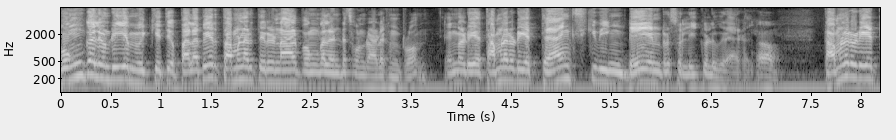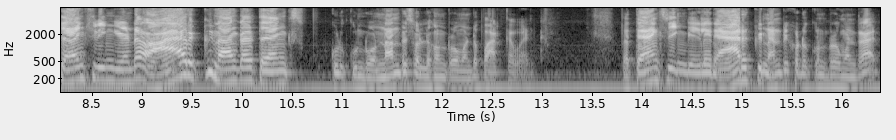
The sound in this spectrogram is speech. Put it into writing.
பொங்கலுடைய முக்கியத்துவம். பல பேர் தமிழர் திருநாள் பொங்கல் என்று கொண்டாடுகின்றோம். எங்களுடைய தமிழருடைய தேங்க்ஸ் கிவிங் டே என்று சொல்லிக் கொள்கிறார்கள். தமிழருடைய தேங்க்ஸ் கிவிங் என்று யாருக்கு நாங்கள் தேங்க்ஸ் கொடுக்கின்றோம் நன்றி சொல்லுகின்றோம் என்று பார்க்க வேண்டும். இப்போ தேங்க்ஸ் கிவிங் டேயில் யாருக்கு நன்றி கொடுக்கின்றோம் என்றால்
